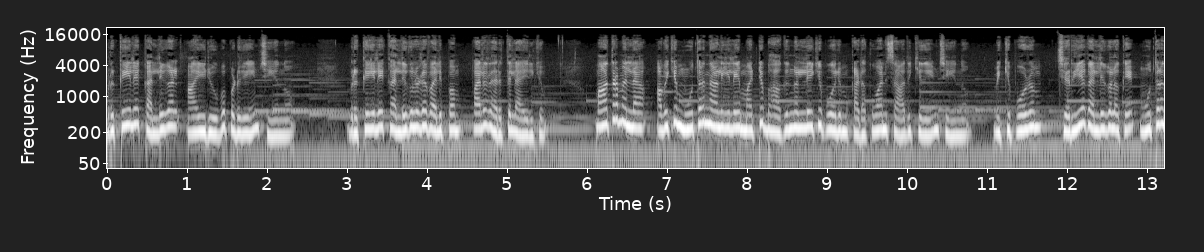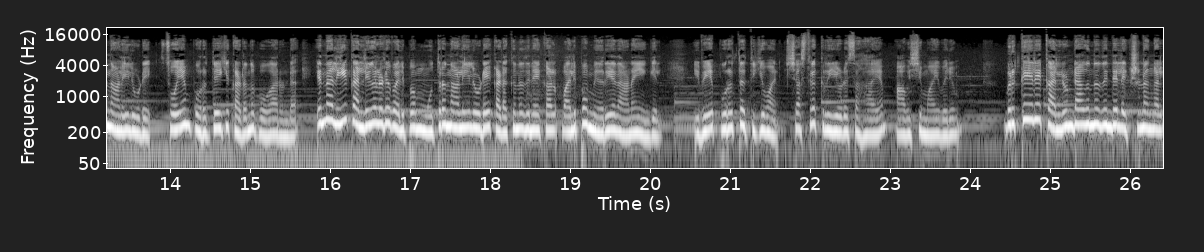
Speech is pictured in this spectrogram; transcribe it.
വൃക്കയിലെ കല്ലുകൾ ആയി രൂപപ്പെടുകയും ചെയ്യുന്നു. വൃക്കയിലെ കല്ലുകളുടെ വലിപ്പം പലതരത്തിലായിരിക്കും. മാത്രമല്ല അവയ്ക്ക് മൂത്രനാളിയിലെ മറ്റു ഭാഗങ്ങളിലേക്ക് പോലും കടക്കുവാൻ സാധിക്കുകയും ചെയ്യുന്നു. മിക്കപ്പോഴും ചെറിയ കല്ലുകളൊക്കെ മൂത്രനാളിയിലൂടെ സ്വയം പുറത്തേക്ക് കടന്നു പോകാറുണ്ട്. എന്നാൽ ഈ കല്ലുകളുടെ വലിപ്പം മൂത്രനാളിയിലൂടെ കടക്കുന്നതിനേക്കാൾ വലിപ്പമേറിയതാണ് എങ്കിൽ ഇവയെ പുറത്തെത്തിക്കുവാൻ ശസ്ത്രക്രിയയുടെ സഹായം ആവശ്യമായി വരും. വൃക്കയിലെ കല്ലുണ്ടാകുന്നതിന്റെ ലക്ഷണങ്ങൾ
